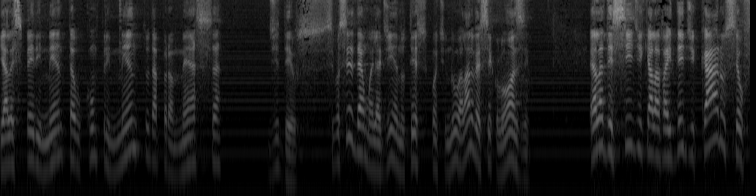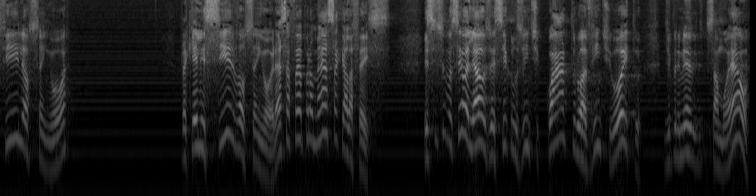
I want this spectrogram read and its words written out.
e ela experimenta o cumprimento da promessa de Deus. Se você der uma olhadinha no texto que continua, lá no versículo 11, ela decide que ela vai dedicar o seu filho ao Senhor, para que ele sirva ao Senhor. Essa foi a promessa que ela fez. E se você olhar os versículos 24 a 28 de 1 Samuel,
